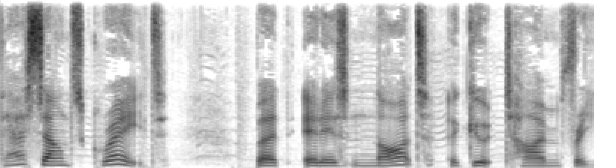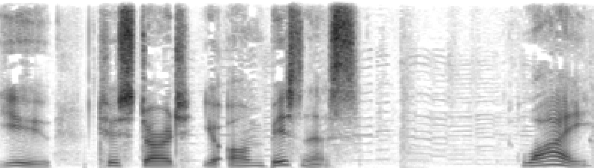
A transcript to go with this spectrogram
That sounds great, but it is not a good time for you to start your own business. Why?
